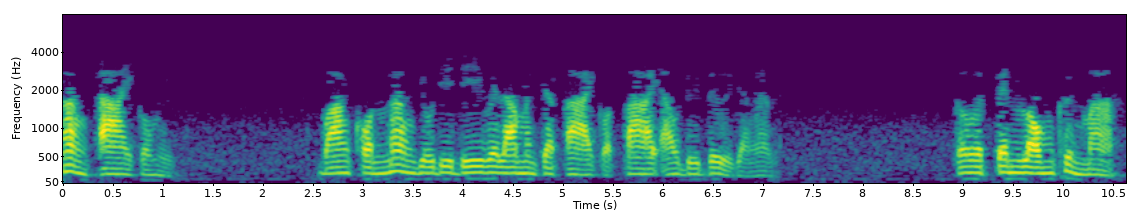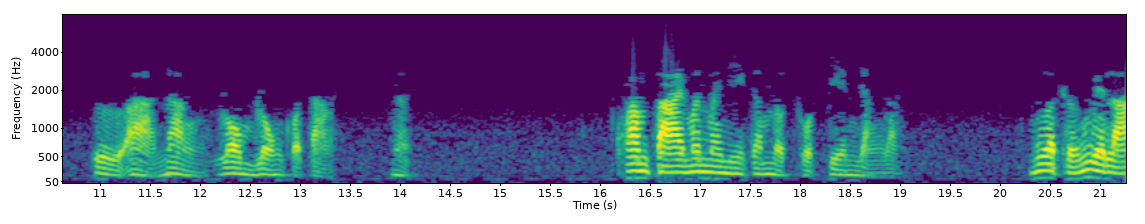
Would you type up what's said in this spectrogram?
นั่งตายก็มี บางคนนั่งอยู่ดีๆ เวลามันจะตายก็ตายเอาดื้อๆอย่างนั้น เกิดเป็นลมขึ้นมา เอออ่านั่งลมลงก็ตายนะความตายมันไม่มีกำหนดกฎเกณฑ์อย่างไร เมื่อถึงเวลา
